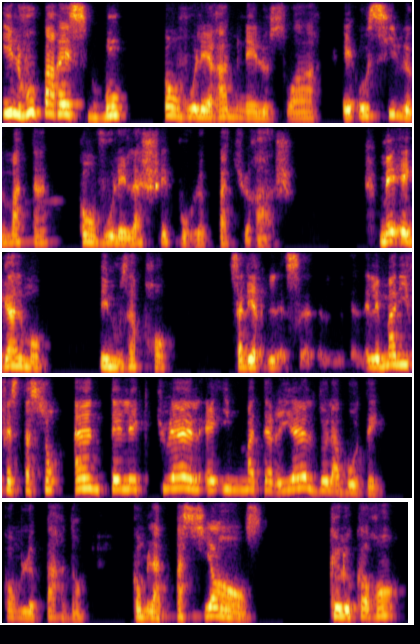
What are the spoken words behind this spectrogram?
ils vous paraissent beaux quand vous les ramenez le soir et aussi le matin quand vous les lâchez pour le pâturage. Mais également, il nous apprend, c'est-à-dire les manifestations intellectuelles et immatérielles de la beauté, comme le pardon, comme la patience, que le Coran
